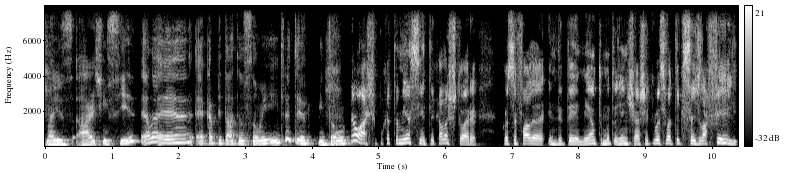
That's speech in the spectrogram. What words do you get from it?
Mas a arte em si, ela é, é captar atenção e entreter. Então. Eu acho, porque também assim, tem aquela história. Quando você fala entretenimento, muita gente acha que você vai ter que sair de lá feliz,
